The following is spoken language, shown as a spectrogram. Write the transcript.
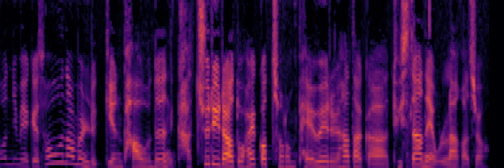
부모님에게 서운함을 느낀 바우는 가출이라도 할 것처럼 배회를 하다가 뒷산에 올라가죠.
